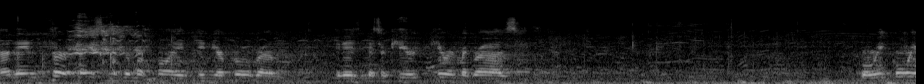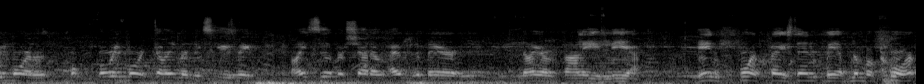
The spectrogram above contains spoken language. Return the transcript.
And in third place is number five in your programme. It is Mr. Kieran McGrath's Goureemore, More Diamond, excuse me. I Silver Shadow out of the mare, Nire Valley Liath. In fourth place then we have number four,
